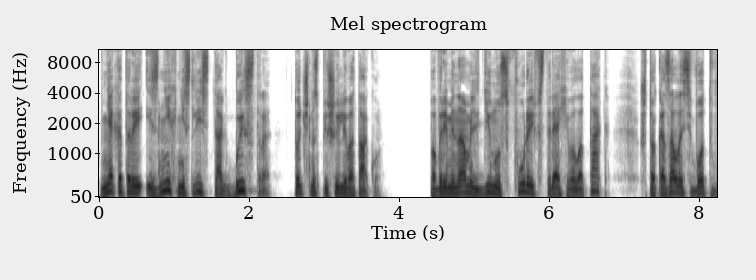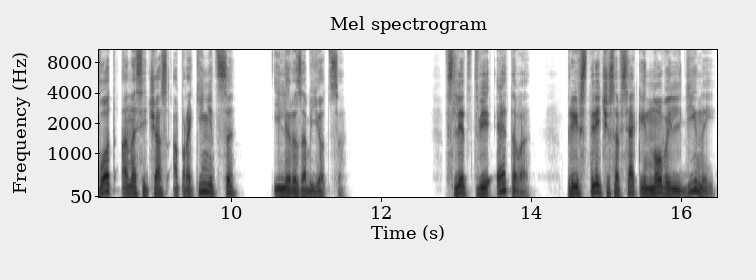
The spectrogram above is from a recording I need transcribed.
Некоторые из них неслись так быстро, точно спешили в атаку. По временам льдину с фурой встряхивало так, что казалось, вот-вот она сейчас опрокинется или разобьется. Вследствие этого, при встрече со всякой новой льдиной,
